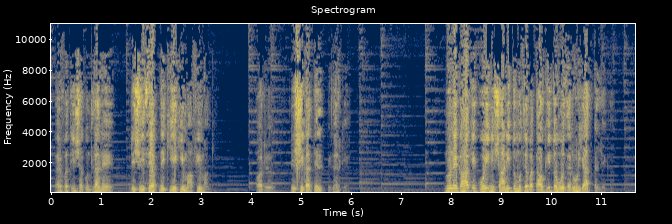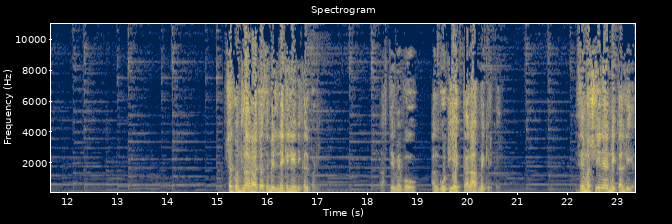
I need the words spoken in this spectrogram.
गर्भवती शकुंतला ने ऋषि से अपने किए की माफ़ी मांगी। और ऋषि का दिल पिघल गया। उन्होंने कहा कि कोई निशानी तुम उसे बताओगी तो वो ज़रूर याद कर लेगा। शकुंतला राजा से मिलने के लिए निकल पड़ी। रास्ते में वो अंगूठी एक तालाब में गिर गई। इसे मछली ने निकल लिया।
